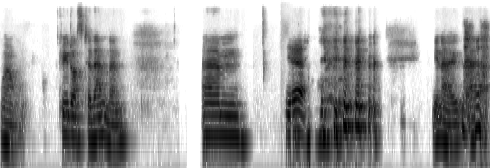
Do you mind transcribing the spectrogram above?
Wow. Kudos to them then. Um, yeah. you know, at,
